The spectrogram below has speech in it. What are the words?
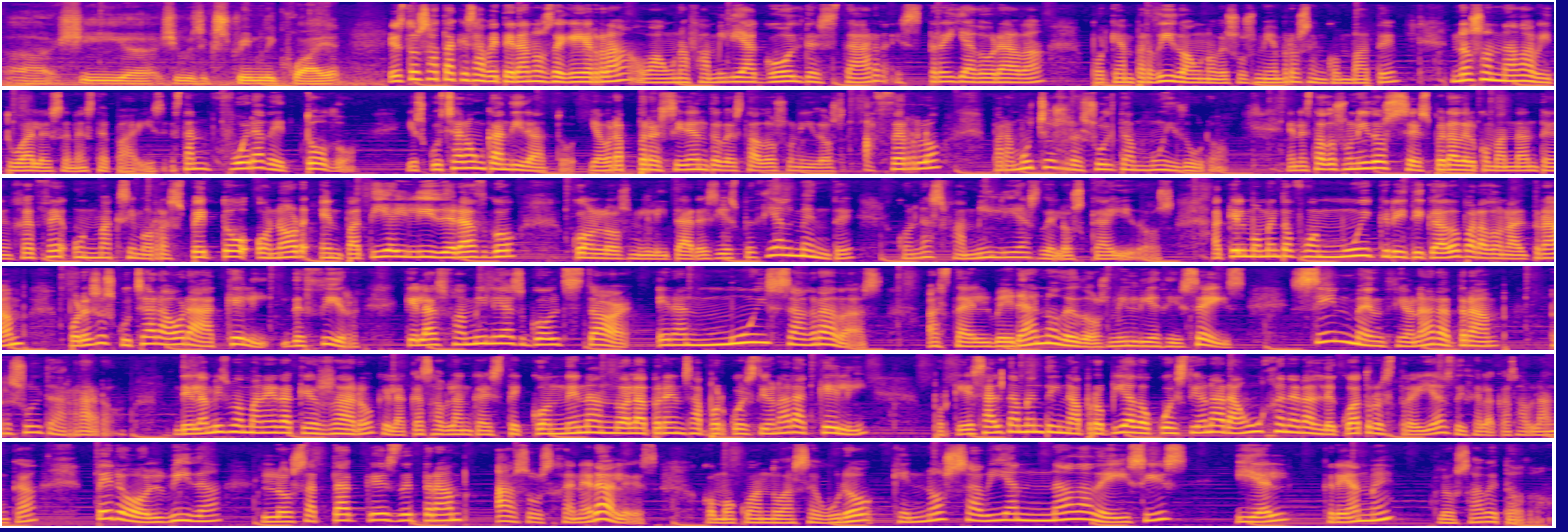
Uh, she, uh, she was extremely quiet. Estos ataques a veteranos de guerra o a una familia Gold Star, estrella dorada, porque han perdido a uno de sus miembros en combate, no son nada habituales en este país. Están fuera de todo y escuchar a un candidato y ahora presidente de Estados Unidos hacerlo, para muchos resulta muy duro. En Estados Unidos se espera del comandante en jefe un máximo respeto, honor, empatía y liderazgo con los militares y especialmente con las familias de los caídos. Aquel momento fue muy criticado para Donald Trump, por eso escuchar ahora a Kelly decir que las familias Gold Star eran muy sagradas hasta el verano de 2016, sin mencionar a Trump, resulta raro. De la misma manera que es raro que la Casa Blanca esté condenando a la prensa por cuestionar a Kelly, porque es altamente inapropiado cuestionar a un general de cuatro estrellas, dice la Casa Blanca, pero olvida los ataques de Trump a sus generales, como cuando aseguró que no sabían nada de ISIS y él, créanme, lo sabe todo.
